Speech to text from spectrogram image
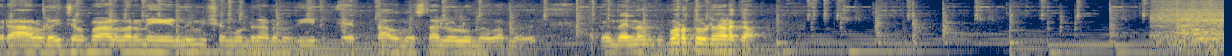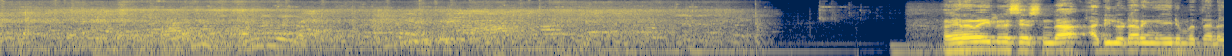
ഒരാളോട് ചോദിച്ചപ്പോൾ ആൾ പറഞ്ഞ ഏഴ് നിമിഷം കൊണ്ട് നടന്നത് ഈ എത്താവുന്ന സ്ഥലമുള്ളൂ എന്ന് പറഞ്ഞത്. അപ്പോൾ എന്തായാലും നമുക്ക് പുറത്തോട്ട് നടക്കാം. അങ്ങനെ റെയിൽവേ സ്റ്റേഷന്റെ അടിയിലൂടെ ഇറങ്ങി വരുമ്പോൾ തന്നെ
